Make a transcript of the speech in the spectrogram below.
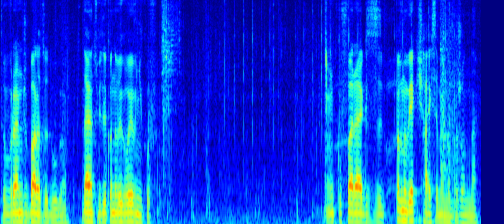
To wręcz bardzo długo. Dając mi tylko nowych wojowników. Kuferek z... Pewno jakieś hajsy będą porządne.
